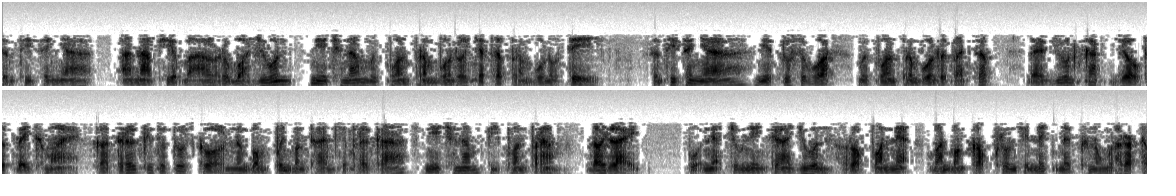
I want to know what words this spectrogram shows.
សន្ធិសញ្ញាអាណាព្យាបាលរបស់យួននាឆ្នាំ1979នោះទេសន្ធិសញ្ញានាទសវត្ស1980 ដែលយួនកាត់យកទឹកដីខ្មែរក៏ត្រូវគេទទួលស្គាល់និងបំពេញបន្ថែមជាផ្លូវការនាឆ្នាំ2005ដោយឡែកពួកអ្នកជំនាញការយួនរាប់ពាន់អ្នកបានបង្កប់ខ្លួនជានិច្ចនៅក្នុងរដ្ឋ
